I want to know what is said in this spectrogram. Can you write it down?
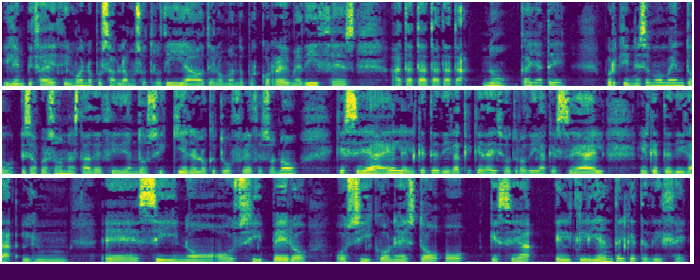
Y le empieza a decir, bueno, pues hablamos otro día o te lo mando por correo y me dices, a ta, ta, ta, ta, ta. No, cállate, porque en ese momento esa persona está decidiendo si quiere lo que tú ofreces o no, que sea él el que te diga que quedáis otro día, que sea él el que te diga mm, eh, sí, no, o sí, pero, o sí con esto, o que sea el cliente el que te dice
